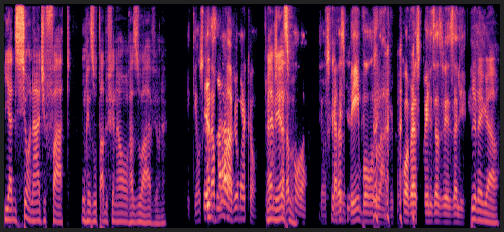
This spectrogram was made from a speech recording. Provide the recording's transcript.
e adicionar de fato um resultado final razoável, né? E tem uns caras bons lá, viu, Marcão? Tem é mesmo? Tem uns caras bem bons lá. Eu converso com eles às vezes ali. Que legal.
